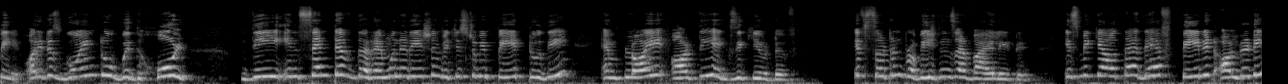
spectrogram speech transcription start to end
pay or it is going to withhold the incentive, the remuneration which is to be paid to the employee or the executive if certain provisions are violated. इसमें क्या होता They have paid it already,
